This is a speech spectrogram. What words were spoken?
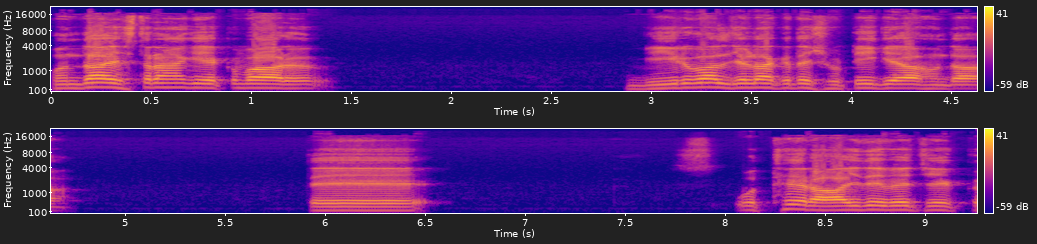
ਹੁੰਦਾ ਇਸ ਤਰ੍ਹਾਂ ਕਿ ਇੱਕ ਵਾਰ ਵੀਰਵਾਲ ਜਿਹੜਾ ਕਿਤੇ ਛੁੱਟੀ ਗਿਆ ਹੁੰਦਾ ਤੇ ਉੱਥੇ ਰਾਜ ਦੇ ਵਿੱਚ ਇੱਕ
